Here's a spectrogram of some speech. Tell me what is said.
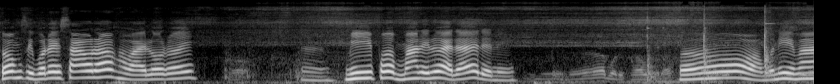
ช่องสิบ่ได้เศร้าแล้วหวายรถเลยอ่ามีเพิ่มมาเรื่อยๆได้เดี๋ยวนี้โอ้มื้อนี้มา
